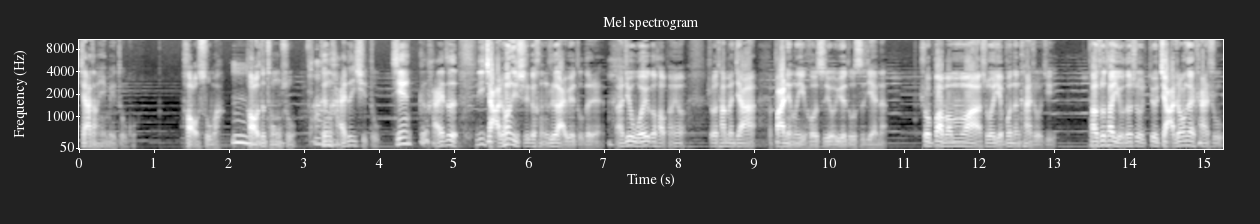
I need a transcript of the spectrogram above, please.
家长也没读过。好书嘛，嗯，好的童书，跟孩子一起读。先跟孩子，你假装你是个很热爱阅读的人 啊。就我有个好朋友说，他们家八点钟以后是有阅读时间的，说爸爸妈妈说也不能看手机。他说他有的时候就假装在看书，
